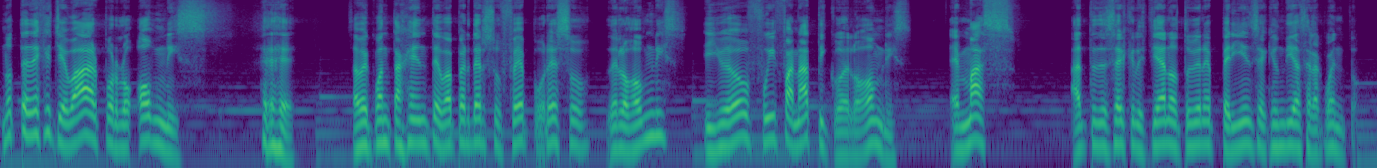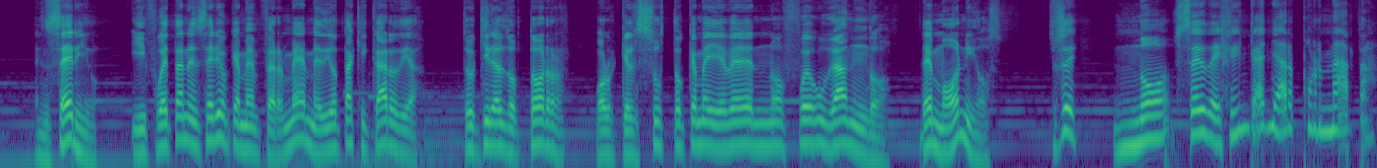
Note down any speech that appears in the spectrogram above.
No te dejes llevar por los ovnis. ¿Sabe cuánta gente va a perder su fe por eso de los ovnis? Y yo fui fanático de los ovnis. Es más, antes de ser cristiano tuve una experiencia que un día se la cuento. En serio. Y fue tan en serio que me enfermé, me dio taquicardia. Tuve que ir al doctor porque el susto que me llevé no fue jugando. Demonios. Entonces, no se deje engañar por nada.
